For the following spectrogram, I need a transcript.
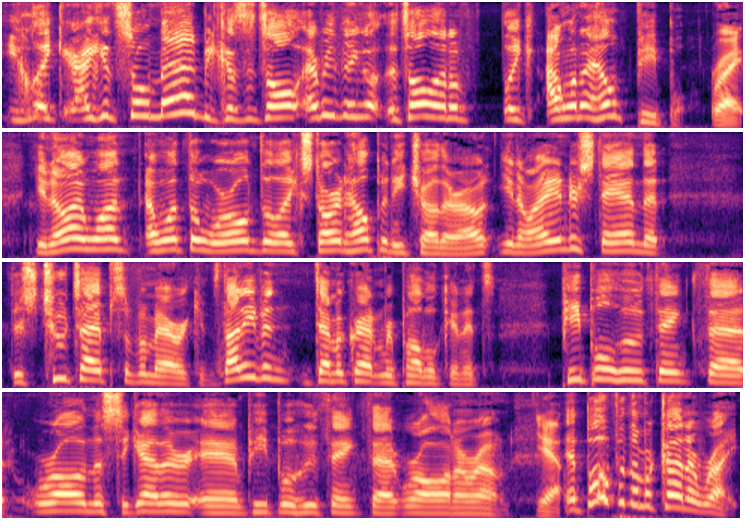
You like I get so mad because it's all everything. It's all out of like I want to help people. Right. You know, I want I want the world to like start helping each other out. You know, I understand that there's two types of Americans, not even Democrat and Republican. It's people who think that we're all in this together and people who think that we're all on our own. Yeah. And both of them are kind of right,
